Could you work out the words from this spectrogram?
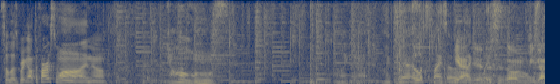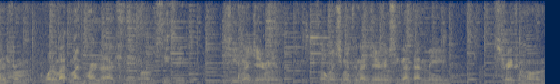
So let's bring out the first one. Yes. I like that. I like. Yeah, it looks nice. Yeah. like Yeah, the this is um we got it from one of my my partner actually um Cece. She's Nigerian, so when she went to Nigeria, she got that made straight from home.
